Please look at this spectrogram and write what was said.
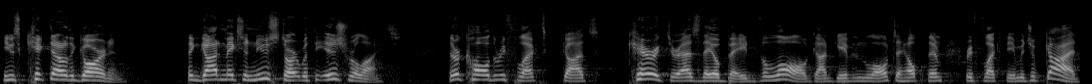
He was kicked out of the garden. Then God makes a new start with the Israelites. They're called to reflect God's character as they obeyed the law. God gave them the law to help them reflect the image of God.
